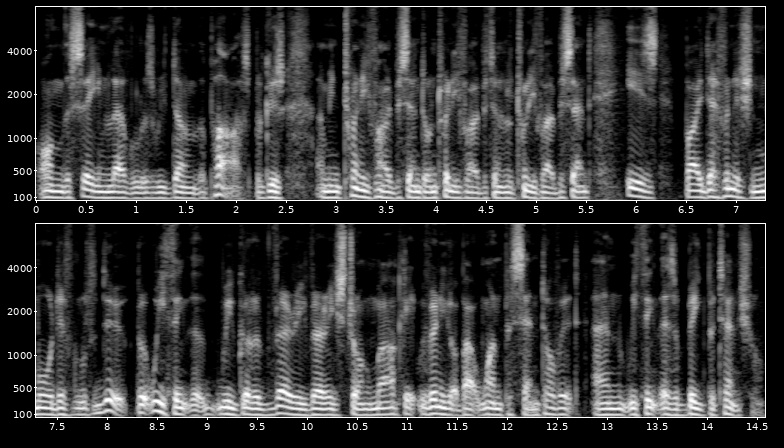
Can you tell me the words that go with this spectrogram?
on the same level as we've done in the past, because I mean, 25% on 25% or 25% is by definition more difficult to do. But we think that we've got a very, very strong market. We've only got about 1% of it, and we think there's a big potential.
